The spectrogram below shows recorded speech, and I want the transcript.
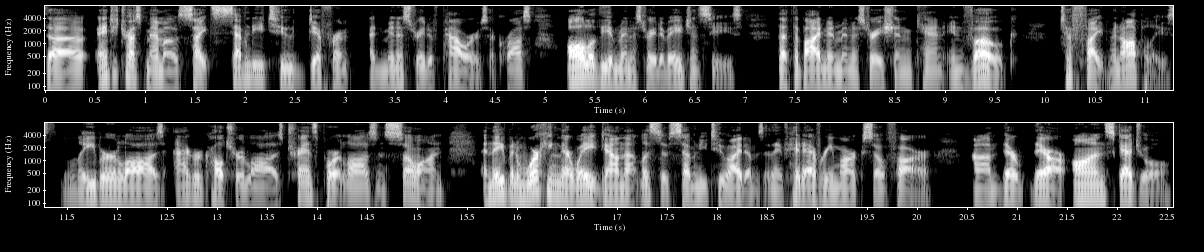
the antitrust memo cites 72 different administrative powers across all of the administrative agencies that the Biden administration can invoke to fight monopolies, labor laws, agriculture laws, transport laws, and so on. And they've been working their way down that list of 72 items, and they've hit every mark so far. Um, they're they are on schedule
